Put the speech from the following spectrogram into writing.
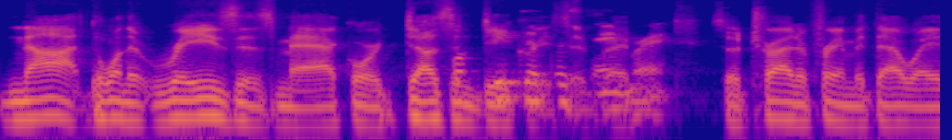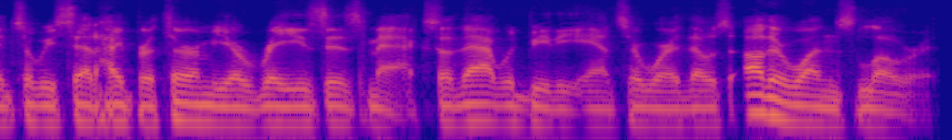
not the one that raises MAC or doesn't well, decrease it. right? right? So try to frame it that way. And so we said hyperthermia raises MAC. So that would be the answer where those other ones lower it.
